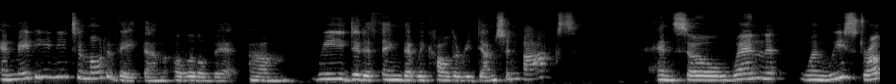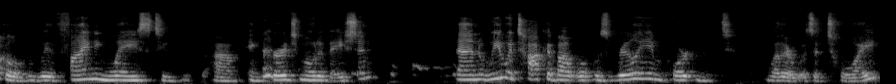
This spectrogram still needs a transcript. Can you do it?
and maybe you need to motivate them a little bit. Um, we did a thing that we called a redemption box, and so when when we struggled with finding ways to um, encourage motivation, then we would talk about what was really important, whether it was a toy,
